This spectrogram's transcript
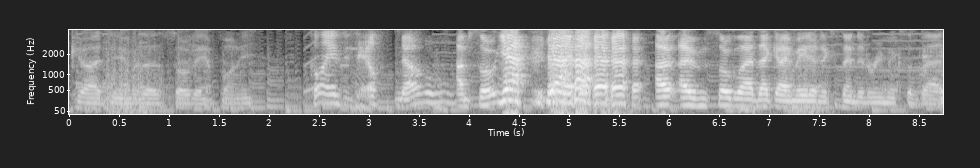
God damn it, that is so damn funny. Cleanse yourself. No. I'm so yeah yeah. I, I'm so glad that guy made an extended remix of that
